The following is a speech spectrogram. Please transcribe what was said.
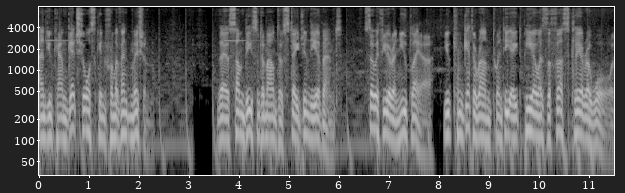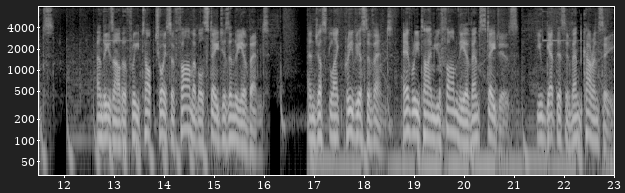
And you can get Shore skin from event mission. There's some decent amount of stage in the event. So if you're a new player, you can get around 28 PO as the first clear rewards. And these are the 3 top choice of farmable stages in the event. And just like previous event, every time you farm the event stages, you get this event currency,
